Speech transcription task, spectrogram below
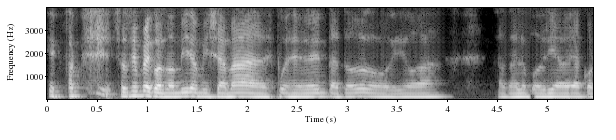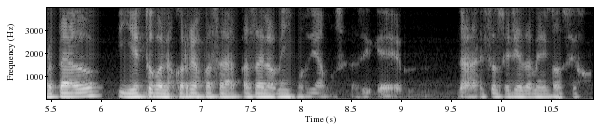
yo siempre cuando miro mi llamada después de venta, todo, como que digo, ah, acá lo podría haber acortado y esto con los correos pasa, pasa lo mismo, digamos. Así que nada, eso sería también el consejo.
